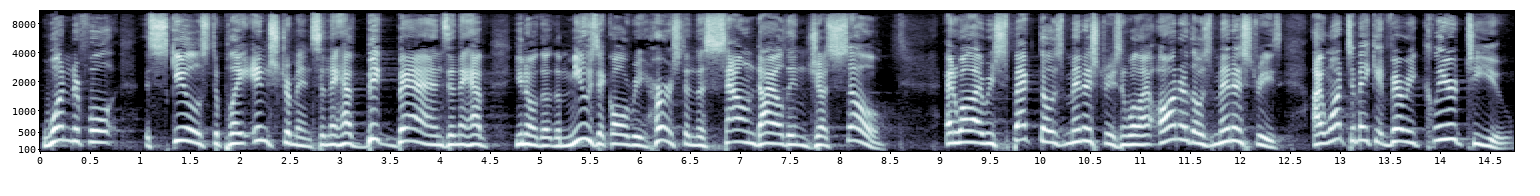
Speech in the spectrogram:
wonderful skills to play instruments and they have big bands and they have, you know, the, the music all rehearsed and the sound dialed in just so. And while I respect those ministries and while I honor those ministries, I want to make it very clear to you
